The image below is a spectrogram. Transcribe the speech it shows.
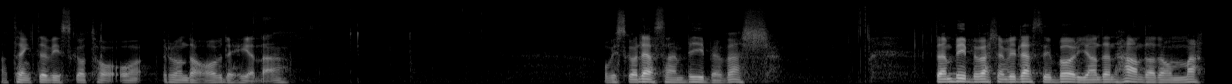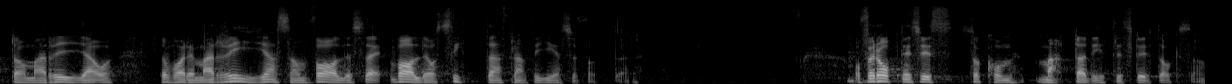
Jag tänkte vi ska ta och runda av det hela. Och vi ska läsa en bibelvers den bibelversen vi läste i början den handlade om Marta och Maria. Och då var det Maria som valde, sig, valde att sitta framför Jesu fötter. Och förhoppningsvis så kom Marta dit till slut också.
